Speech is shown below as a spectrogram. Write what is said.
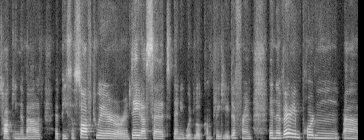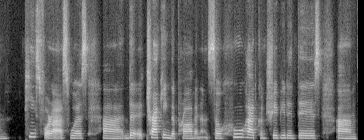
talking about a piece piece of software or a data set, then it would look completely different. And a very important um, piece for us was uh, the tracking the provenance. So who had contributed this? Um,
